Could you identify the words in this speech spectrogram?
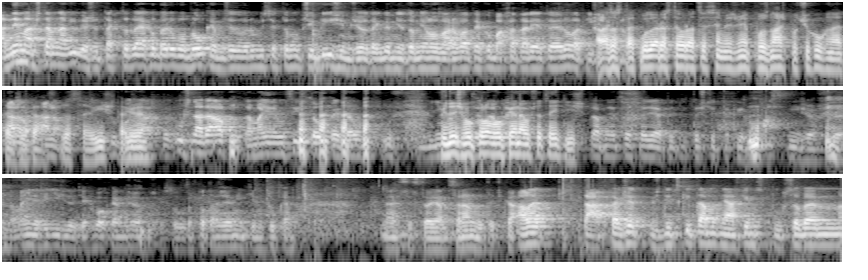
a nemáš tam na výběr, že tak tohle jako beru obloukem, že to, se k tomu přiblížím, že jo, tak by mě to mělo varovat jako bacha, tady je to jedovatý. Ale zase takovou restauraci si myslím, že poznáš po čuchu hned, tak Ano, říkáš, ano. zase víš, Tu takže poznáš, už na dálku, tam ani nemusí stoupit, a už, už když jdeš vnímáš, okolo že tam- oken a už to cítíš. tam něco se děje, teď je to ještě taky mastný, že jo, všude, tam ani nevidíš do těch oken, že jo, protože jsou zapotažený tím tukem. Ne, si z toho dělám srandu teďka, ale tak, takže vždycky tam nějakým způsobem,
